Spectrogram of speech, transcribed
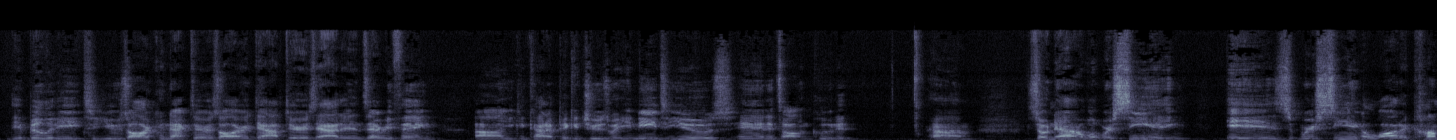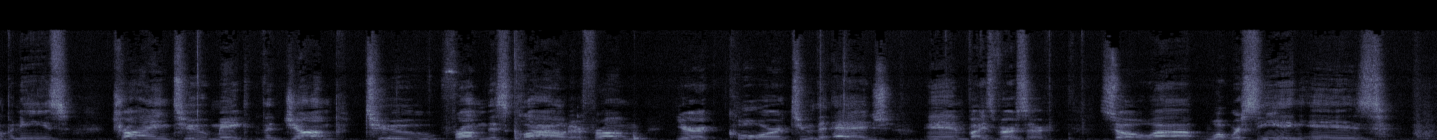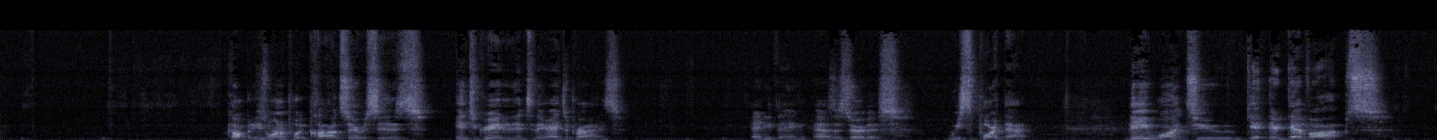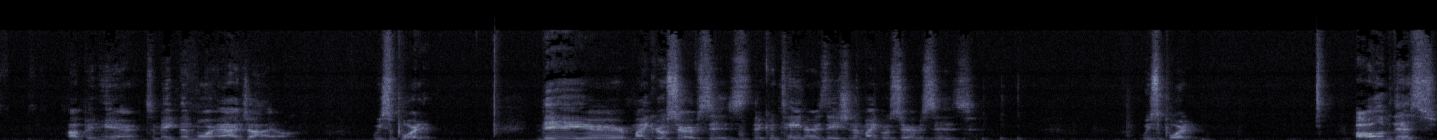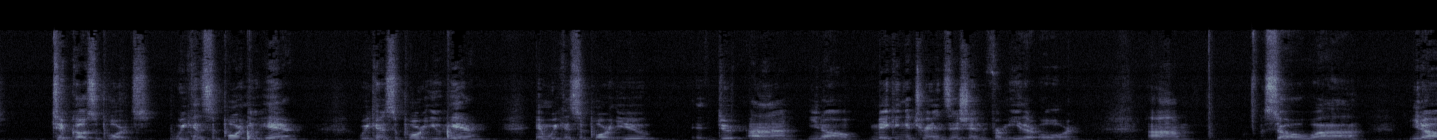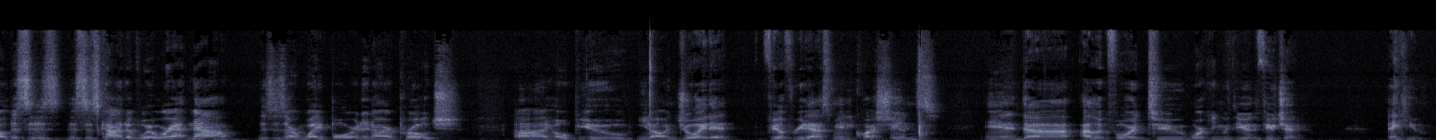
the ability to use all our connectors, all our adapters, add-ins, everything. Uh, you can kind of pick and choose what you need to use, and it's all included. Um, so now what we're seeing is we're seeing a lot of companies trying to make the jump to from this cloud or from your core to the edge and vice versa. So uh, what we're seeing is companies want to put cloud services integrated into their enterprise. Anything as a service. We support that. They want to get their DevOps up in here to make them more agile. We support it. Their microservices, their containerization of microservices, we support it. All of this, Tibco supports. We can support you here, we can support you here, and we can support you, do, uh, you know, making a transition from either or. Um, so uh, you know, this is this is kind of where we're at now. This is our whiteboard and our approach. Uh, I hope you you know enjoyed it. Feel free to ask me any questions, and uh, I look forward to working with you in the future. Thank you.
